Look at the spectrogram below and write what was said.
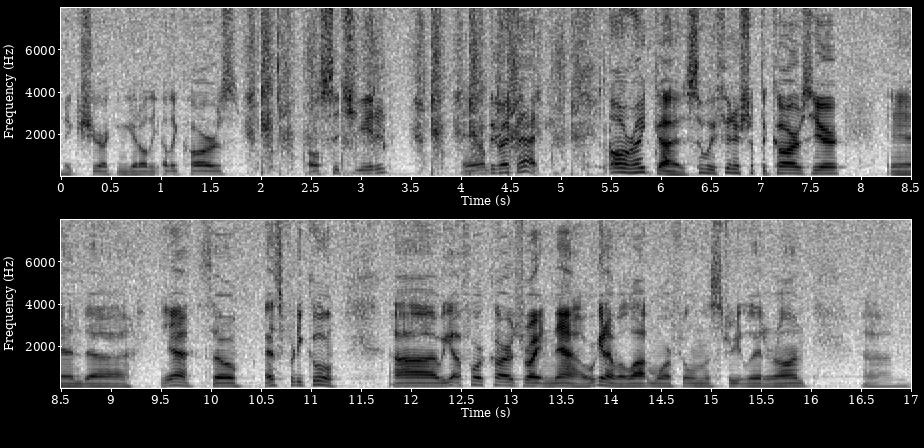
make sure I can get all the other cars all situated, and I'll be right back. Alright guys, so we finished up the cars here, and uh, yeah, so that's pretty cool. Uh, we got four cars right now. We're gonna have a lot more filling the street later on. Um,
